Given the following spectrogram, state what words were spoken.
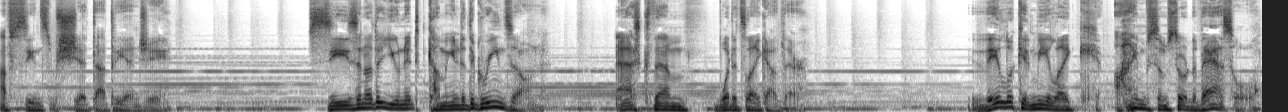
I've seen some shit.png. Sees another unit coming into the green zone. Ask them what it's like out there. They look at me like I'm some sort of asshole.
